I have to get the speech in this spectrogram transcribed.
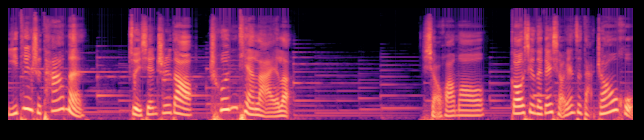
一定是它们。”最先知道春天来了，小花猫高兴地跟小燕子打招呼：“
